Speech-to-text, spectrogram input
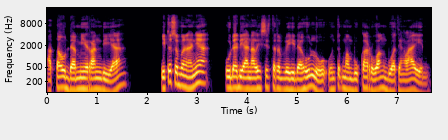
atau damiran dia itu sebenarnya udah dianalisis terlebih dahulu untuk membuka ruang buat yang lain.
